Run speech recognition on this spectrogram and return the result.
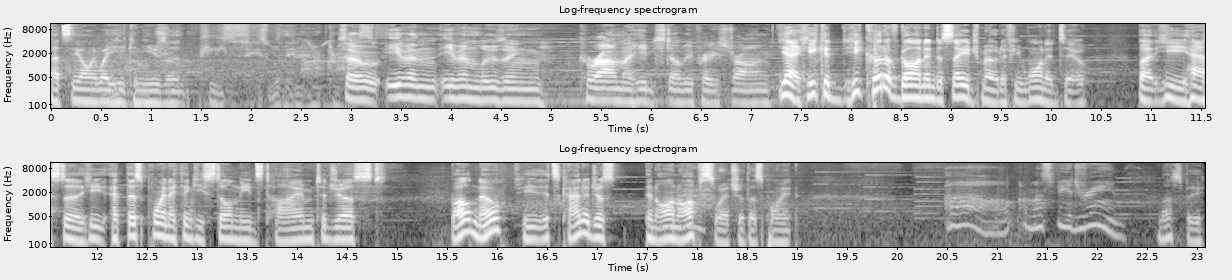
That's the only way he can use it. Peace is within our grasp. So even even losing Kurama, he'd still be pretty strong. Yeah, he could he could have gone into Sage mode if he wanted to, but he has to. He at this point, I think he still needs time to just. Well, no, he it's kind of just an on-off switch at this point. Oh, it must be a dream. Must be.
